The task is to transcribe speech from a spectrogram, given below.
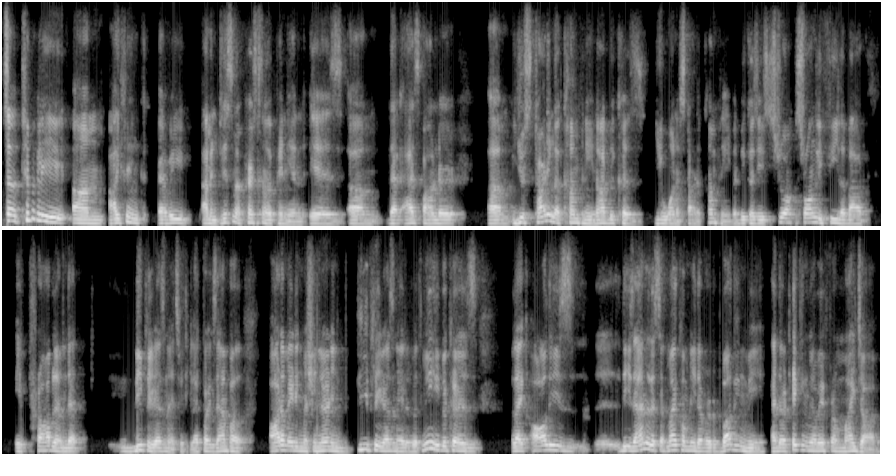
So typically, um, I think every, I mean, just my personal opinion is um, that as founder, um, you're starting a company not because you want to start a company, but because you str- strongly feel about a problem that deeply resonates with you. Like, for example, automating machine learning deeply resonated with me because like all these these analysts at my company that were bugging me and they're taking me away from my job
